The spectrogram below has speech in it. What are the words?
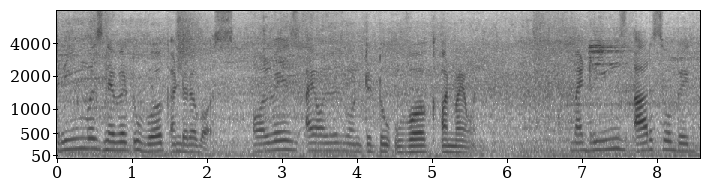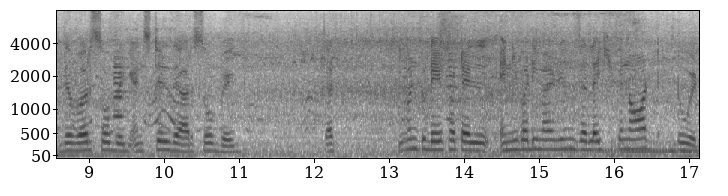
dream was never to work under a boss. Always I always wanted to work on my own. My dreams are so big, they were so big and still they are so big that even today if I tell anybody my dreams they're like you cannot do it.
